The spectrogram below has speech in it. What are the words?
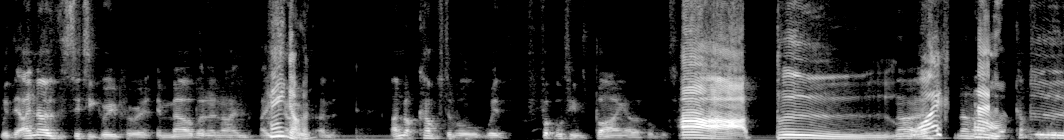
with it. I know the City Group are in- Melbourne, and I'm. You Hang know, on. And I'm not comfortable with football teams buying other football teams. Ah, boo! no, Why? no, no, I'm that? not comfortable with it.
